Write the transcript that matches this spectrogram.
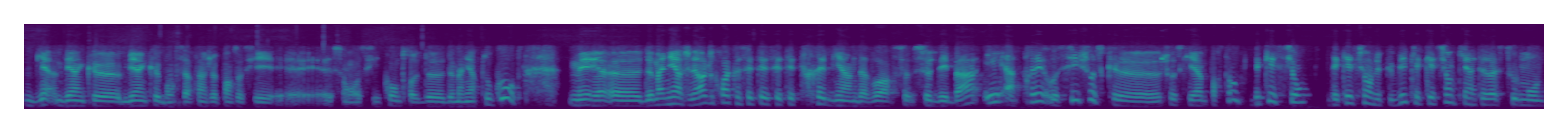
Bien, bien que, bien que bon, certains, je pense aussi, euh, sont aussi contre de, de manière tout courte, mais euh, de manière générale, je crois que c'était, c'était très bien d'avoir ce, ce, débat. Et après aussi, chose que, chose qui est importante, des questions, des questions du public, les questions qui intéressent tout le monde,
